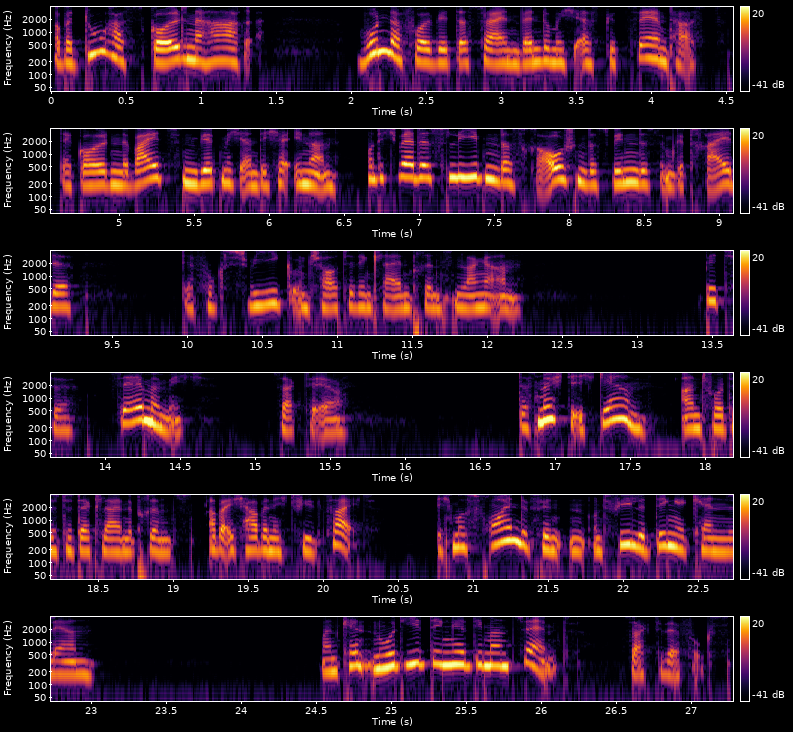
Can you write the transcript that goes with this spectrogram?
Aber du hast goldene Haare. Wundervoll wird das sein, wenn du mich erst gezähmt hast. Der goldene Weizen wird mich an dich erinnern, und ich werde es lieben, das Rauschen des Windes im Getreide. Der Fuchs schwieg und schaute den kleinen Prinzen lange an. Bitte, zähme mich, sagte er. Das möchte ich gern, antwortete der kleine Prinz, aber ich habe nicht viel Zeit. Ich muss Freunde finden und viele Dinge kennenlernen. Man kennt nur die Dinge, die man zähmt, sagte der Fuchs.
